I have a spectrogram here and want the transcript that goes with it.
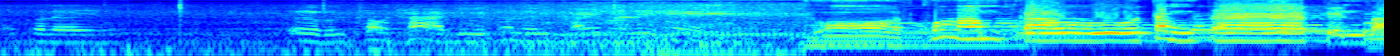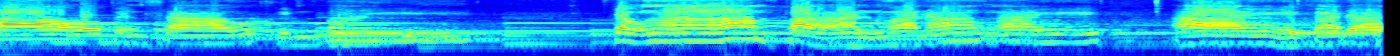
มันก็เลย เออมันเข้าท่าดีก็เลยใช้มาเรื่อยๆทอดความเก่าตั้งแต่เป็นบ่าวเป็นสาวขึ้นไปเจ้างามป่านว่านางไออก็ได้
